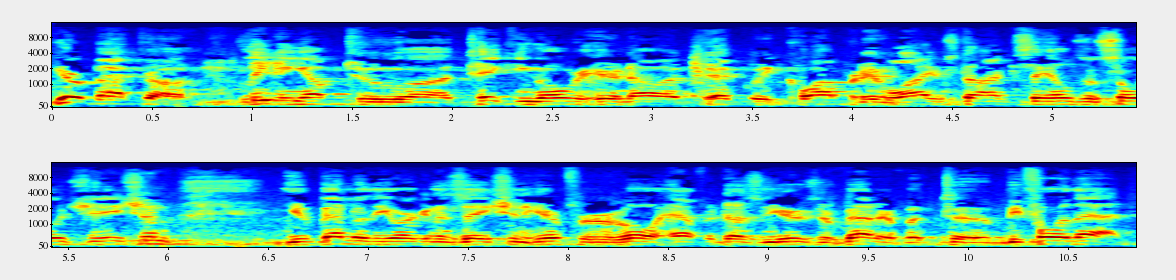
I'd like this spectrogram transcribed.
Your background leading up to uh, taking over here now at Equity Cooperative Livestock Sales Association, you've been with the organization here for oh half a dozen years or better. But uh, before that,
